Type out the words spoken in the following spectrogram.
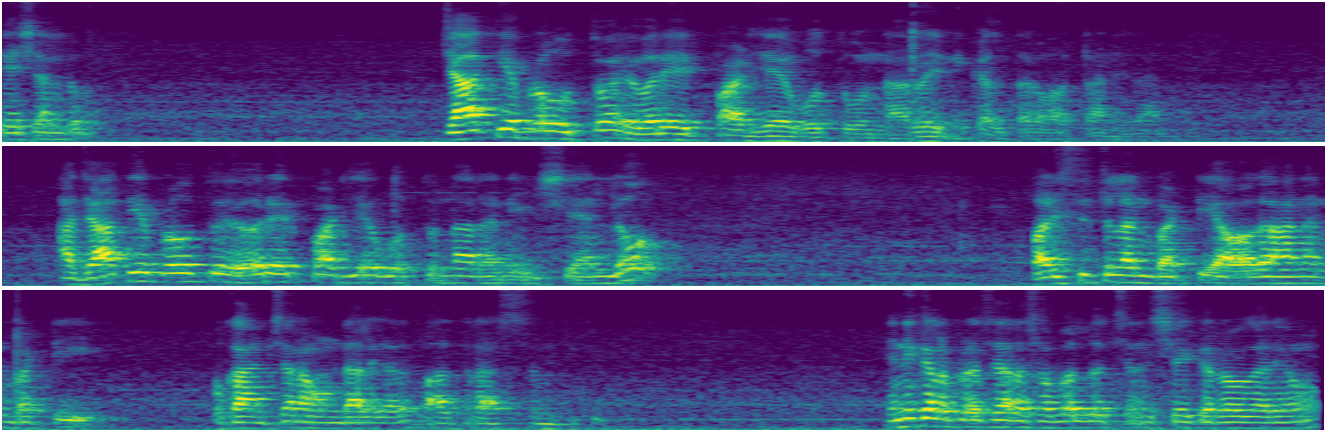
దేశంలో? జాతీయ ప్రభుత్వం ఎవరు ఏర్పాటు చేయబోతూ ఉన్నారో ఎన్నికల తర్వాత అనే దాన్ని. ఆ జాతీయ ప్రభుత్వం ఎవరు ఏర్పాటు చేయబోతున్నారనే విషయంలో పరిస్థితులను బట్టి అవగాహనను బట్టి ఒక అంచనా ఉండాలి కదా భారత రాష్ట్ర సమితికి. ఎన్నికల ప్రచార సభల్లో చంద్రశేఖరరావు గారేమో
